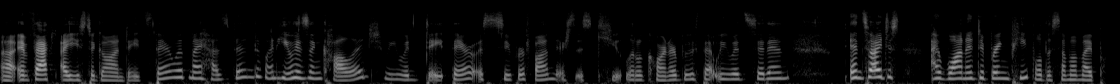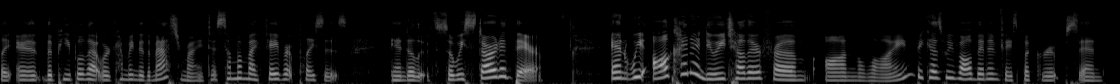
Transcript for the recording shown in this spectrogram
Uh, in fact, I used to go on dates there with my husband when he was in college. We would date there. It was super fun. There's this cute little corner booth that we would sit in. And so I just I wanted to bring people to some of my pla- uh, the people that were coming to the mastermind to some of my favorite places in Duluth. So we started there. And we all kind of knew each other from on the line because we've all been in Facebook groups and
